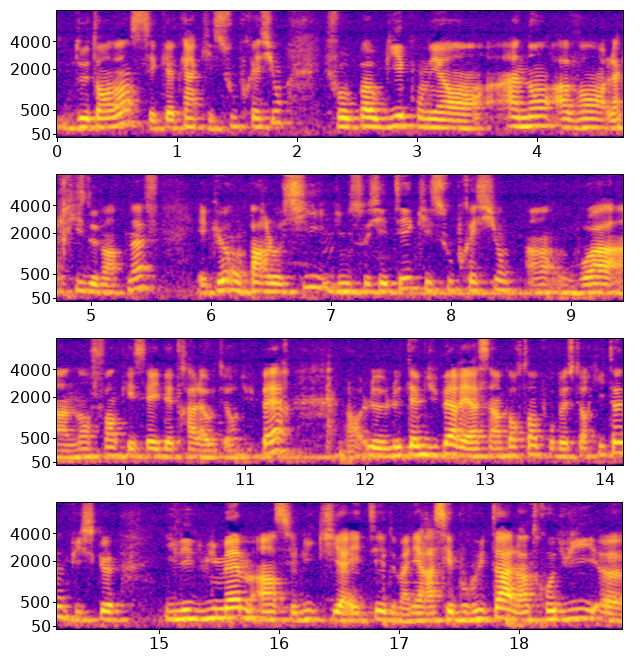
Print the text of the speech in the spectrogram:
deux tendances. C'est quelqu'un qui est sous pression. Il ne faut pas oublier qu'on est en, un an avant la crise de 29 et qu'on parle aussi d'une société qui est sous pression. Hein. On voit un enfant qui essaye d'être à la hauteur du père. le, thème du père est assez important pour Buster Keaton, puisque il est lui-même hein, celui qui a été de manière assez brutale introduit euh,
